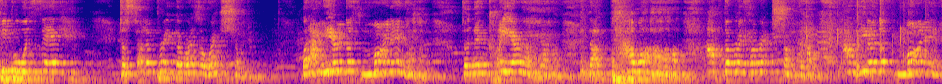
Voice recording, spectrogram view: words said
people would say to celebrate the resurrection. But I'm here this morning to declare the power of the resurrection. I'm here this morning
